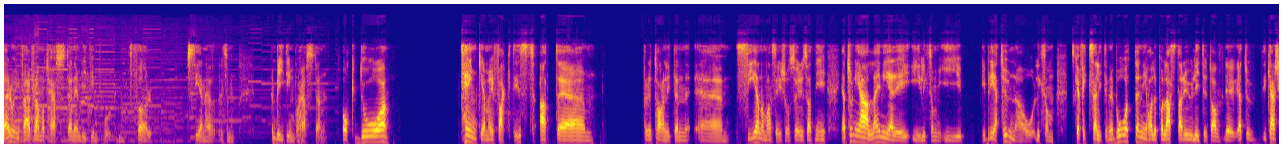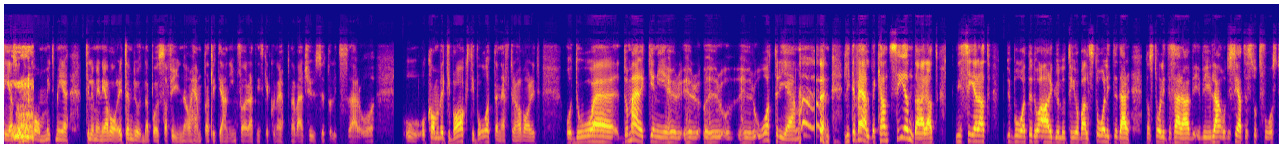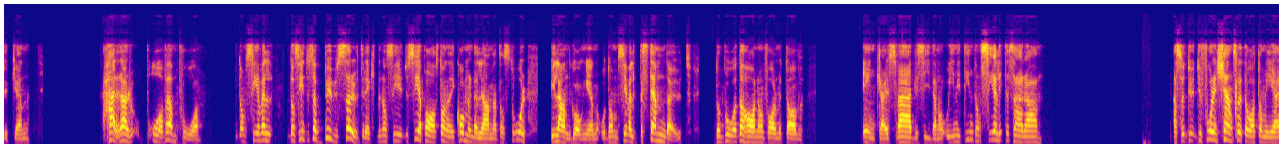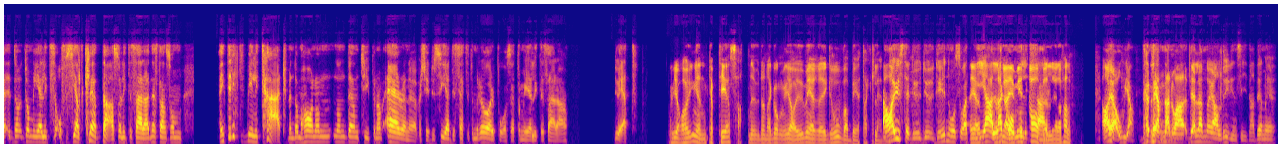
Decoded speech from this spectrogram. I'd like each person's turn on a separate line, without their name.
där ungefär framåt hösten, en bit in på för sen, liksom en bit in på hösten. Och då tänker jag mig faktiskt att eh, för att ta en liten eh, scen om man säger så, så är det så att ni, jag tror ni alla är nere i, i, liksom i, i Bretuna och liksom ska fixa lite med båten. Ni håller på att lasta ur lite utav, det, jag tror det kanske är så att ni kommit med, till och med när jag varit en runda på Safina och hämtat lite grann inför att ni ska kunna öppna värdshuset och lite sådär. Och, och, och kommer väl tillbaks till båten efter att ha varit och då, då märker ni hur, hur, hur, hur återigen, lite välbekant scen där att ni ser att både då Argul och Theobald står lite där, de står lite så här äh, vid, och du ser att det står två stycken herrar ovanpå. De ser väl, de ser inte så busar ut direkt men de ser, du ser på avstånd när ni kommer den där landet att de står vid landgången och de ser väldigt bestämda ut de båda har någon form av enklare svärd vid sidan och inuti de ser lite så här. Äh, Alltså du, du får en känsla av att de är, de, de är lite officiellt klädda, alltså lite så här nästan som inte riktigt militärt, men de har någon, någon den typen av ären över sig. Du ser det sättet de rör på sig, att de är lite så här, du vet,
jag har ingen kaptenshatt nu denna gången. Jag är ju mer eh, grovarbetarklädd.
Ja just det, du, du, det är nog så att jag, ni alla kommer
lite såhär... i alla fall.
Ja, ja, oh ja. Den lämnar, nog, den lämnar ju aldrig din sida. Den är,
